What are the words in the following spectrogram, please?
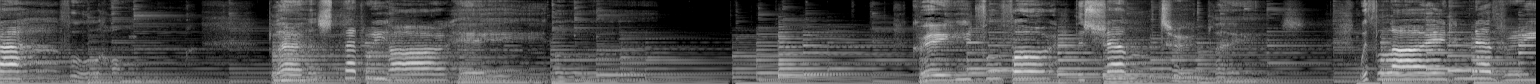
travel home. Blessed that we are able. Grateful for this sheltered place with light in every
